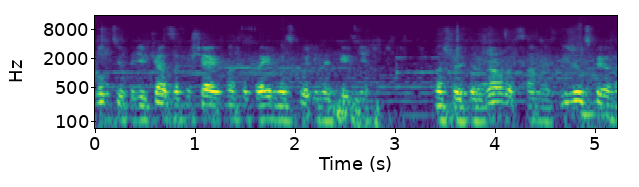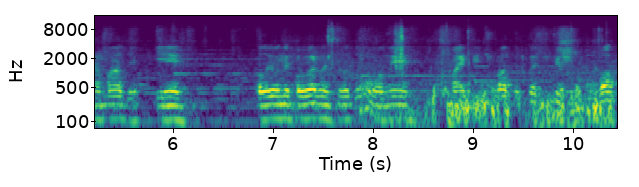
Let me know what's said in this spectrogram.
хлопців та дівчат захищають нашу країну на сході, на півдні нашої держави, саме з Ніжинської громади. І коли вони повернуться додому, вони мають відчувати першу увагу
